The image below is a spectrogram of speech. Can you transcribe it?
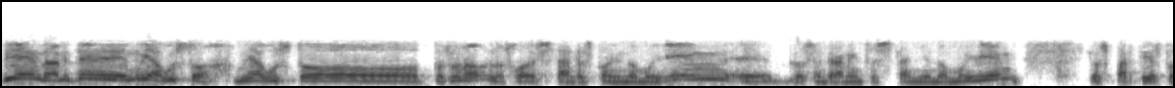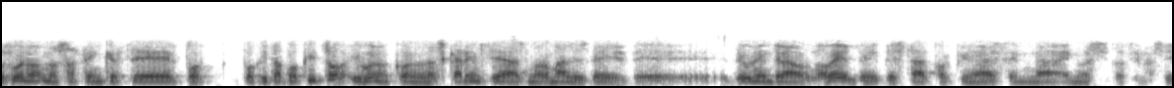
Bien, realmente muy a gusto, muy a gusto, pues bueno, los jugadores están respondiendo muy bien, eh, los entrenamientos están yendo muy bien, los partidos, pues bueno, nos hacen crecer por, poquito a poquito y bueno, con las carencias normales de, de, un entrenador novel, de, estar por primera vez en una, en una situación así.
